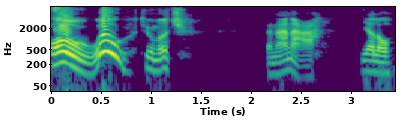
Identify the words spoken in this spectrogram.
Oh, woo, too much. Banana, yellow.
